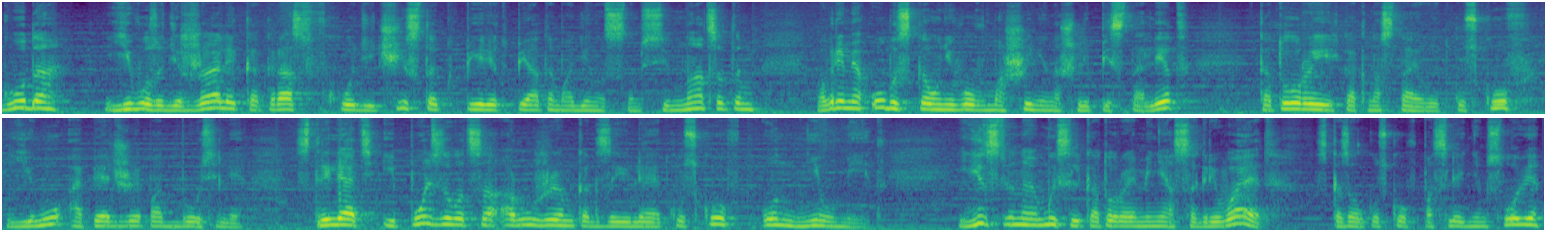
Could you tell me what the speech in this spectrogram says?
года его задержали как раз в ходе чисток перед 5, 11, 17. Во время обыска у него в машине нашли пистолет, который, как настаивает Кусков, ему опять же подбросили – Стрелять и пользоваться оружием, как заявляет Кусков, он не умеет. Единственная мысль, которая меня согревает, сказал Кусков в последнем слове,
